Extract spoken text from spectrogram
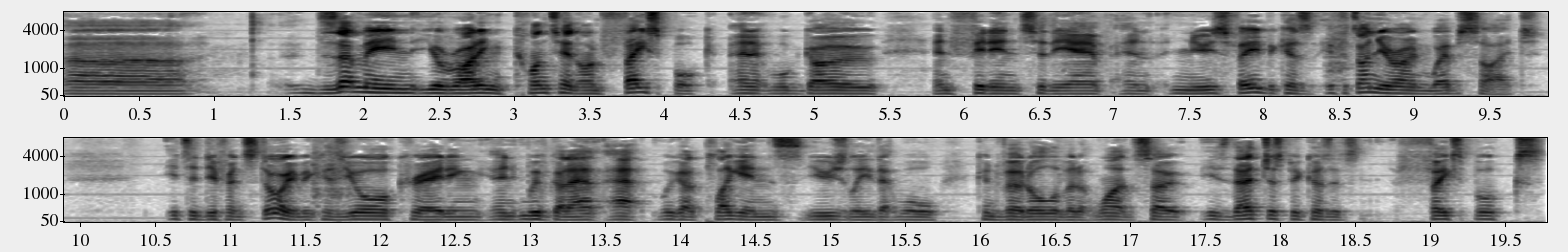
Uh, does that mean you're writing content on Facebook and it will go and fit into the AMP and news feed? Because if it's on your own website, it's a different story because you're creating, and we've got app, we've got plugins usually that will convert all of it at once. So, is that just because it's Facebook's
